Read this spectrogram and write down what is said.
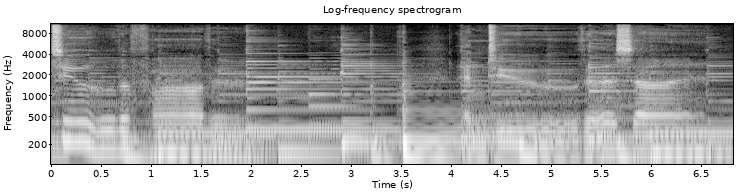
To the Father and to the Son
